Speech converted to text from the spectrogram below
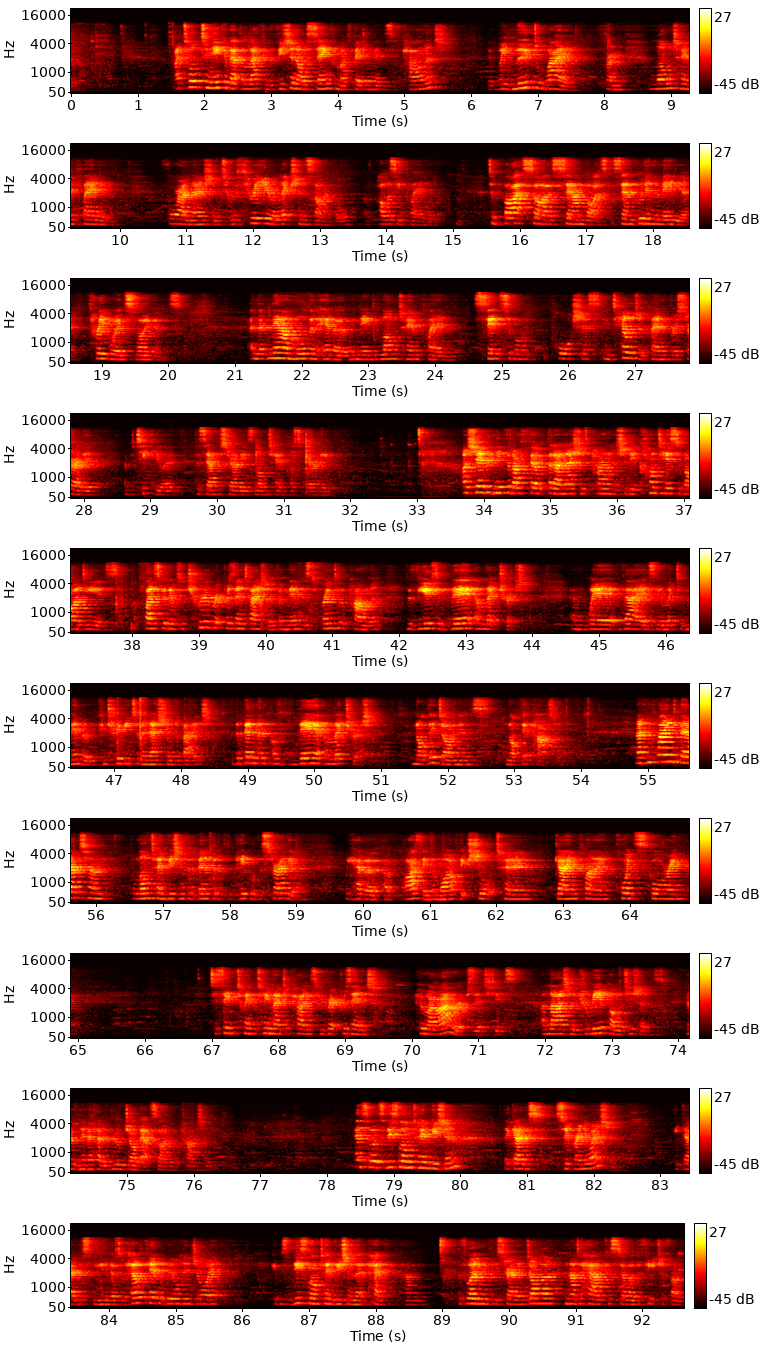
I talked to Nick about the lack of vision I was seeing from our federal members of parliament, that we'd moved away from long-term planning for our nation to a three-year election cycle of policy planning, to bite-sized sound bites that sound good in the media, three-word slogans, and that now more than ever we need long-term planning, sensible, cautious, intelligent planning for Australia, and particular for South Australia's long-term prosperity. I shared with Nick that I felt that our nation's parliament should be a contest of ideas, a place where there was a true representation for members to bring to the parliament the views of their electorate and where they, as the elected member, would contribute to the national debate for the betterment of their electorate, not their donors, not their party. And I complained about um, the long-term vision for the benefit of the people of Australia. We have, a, a I think, a myopic short-term game playing, point scoring, to see between two major parties who represent, who are our representatives, are largely career politicians who have never had a real job outside of the party. And so it's this long-term vision that gave us superannuation. It gave us the universal healthcare that we all enjoy. It was this long-term vision that had um, the floating of the Australian dollar, and under Howard Costello, the Future Fund.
